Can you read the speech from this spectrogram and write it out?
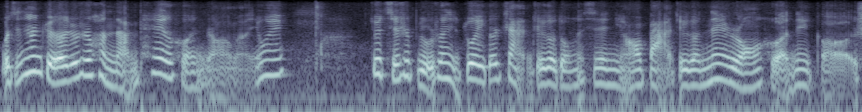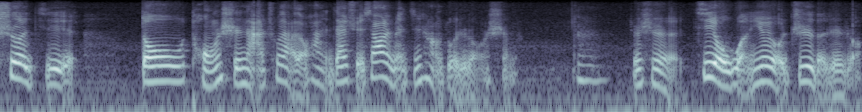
我今天觉得就是很难配合，你知道吗？因为。就其实，比如说你做一个展这个东西，你要把这个内容和那个设计都同时拿出来的话，你在学校里面经常做这种事嘛？嗯。就是既有文又有质的这种，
